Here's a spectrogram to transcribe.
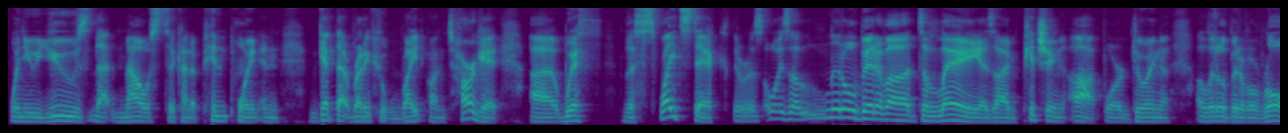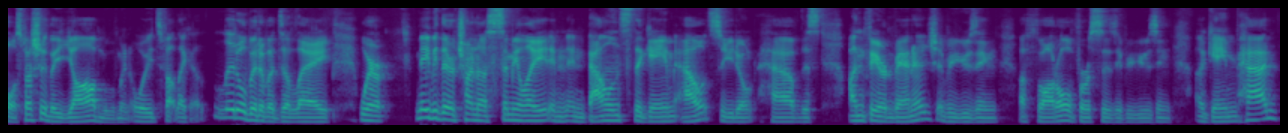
when you use that mouse to kind of pinpoint and get that reticule right on target uh, with the flight stick, there was always a little bit of a delay as I'm pitching up or doing a, a, little bit of a roll, especially the yaw movement always felt like a little bit of a delay where maybe they're trying to simulate and, and balance the game out so you don't have this unfair advantage if you're using a throttle versus if you're using a gamepad.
